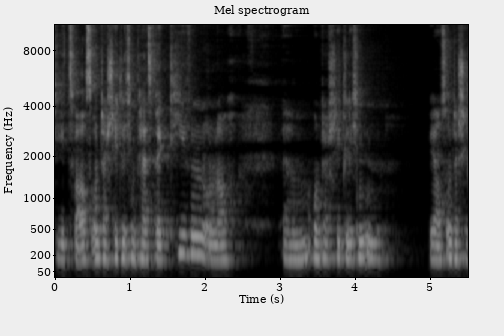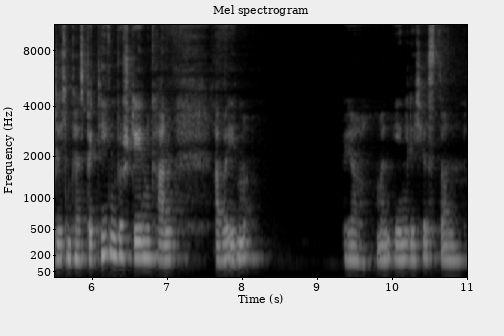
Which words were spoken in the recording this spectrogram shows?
die zwar aus unterschiedlichen Perspektiven und auch ähm, unterschiedlichen, ja, aus unterschiedlichen Perspektiven bestehen kann, aber eben, ja, man Ähnliches dann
